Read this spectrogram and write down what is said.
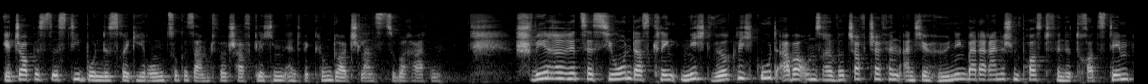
Ihr Job ist es, die Bundesregierung zur gesamtwirtschaftlichen Entwicklung Deutschlands zu beraten. Schwere Rezession, das klingt nicht wirklich gut, aber unsere Wirtschaftschefin Antje Höning bei der Rheinischen Post findet trotzdem,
